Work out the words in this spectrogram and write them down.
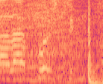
I push the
